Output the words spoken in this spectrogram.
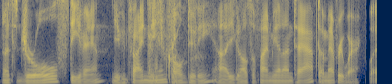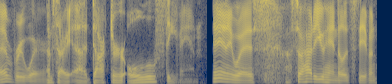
That's Droll Stevan. You can find me on Call of Duty. Uh, you can also find me on Untappd. I'm everywhere. Everywhere. I'm sorry, uh, Doctor Ol Stevan. Anyways, so how do you handle it, Steven?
